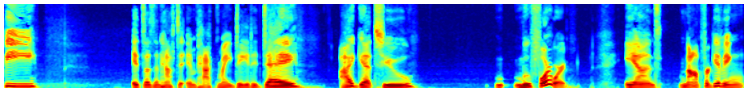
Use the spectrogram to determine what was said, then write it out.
be. It doesn't have to impact my day to day. I get to m- move forward. And not forgiving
